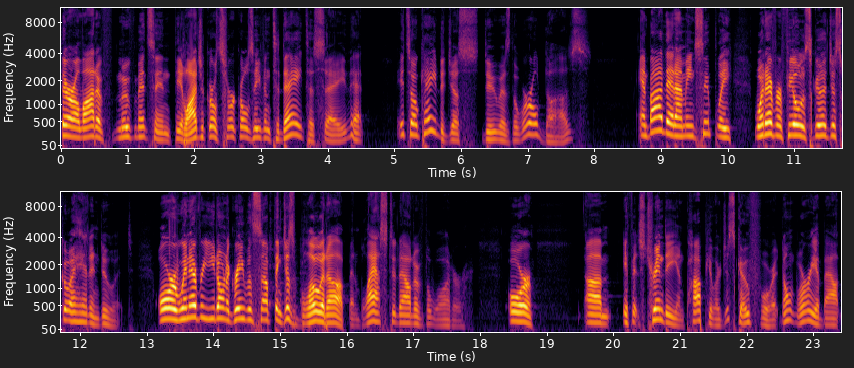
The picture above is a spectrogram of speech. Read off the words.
There are a lot of movements in theological circles, even today, to say that it's okay to just do as the world does. And by that, I mean simply whatever feels good, just go ahead and do it. Or whenever you don't agree with something, just blow it up and blast it out of the water. Or um, if it's trendy and popular, just go for it. Don't worry about,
